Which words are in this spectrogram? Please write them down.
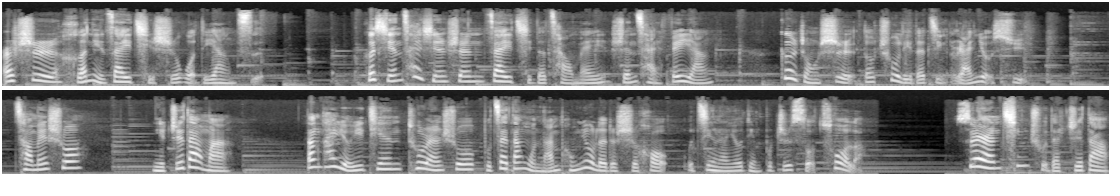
而是和你在一起时我的样子。”和咸菜先生在一起的草莓神采飞扬，各种事都处理得井然有序。草莓说：“你知道吗？”当他有一天突然说不再当我男朋友了的时候，我竟然有点不知所措了。虽然清楚的知道，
